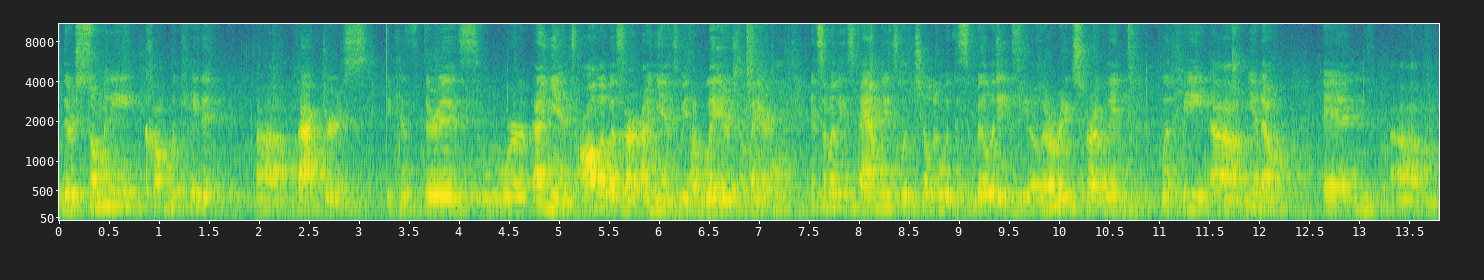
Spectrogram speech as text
there's so many complicated uh, factors because there is, we're onions, all of us are onions, we have layers and layers. And some of these families with children with disabilities, you know, they're already struggling with being, um, you know, in um,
